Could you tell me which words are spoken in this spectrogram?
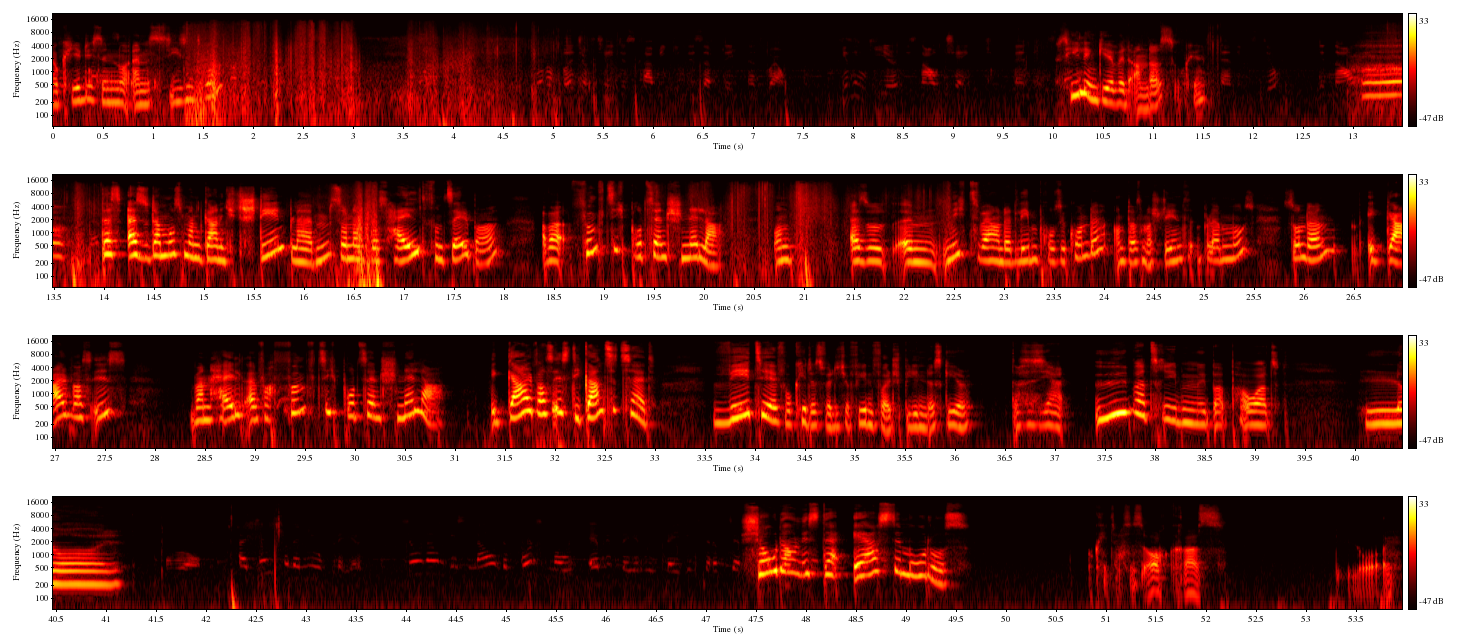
Okay, die sind nur eine Season drin. Das Healing Gear wird anders, okay. Das, also da muss man gar nicht stehen bleiben, sondern das heilt von selber, aber 50% schneller. Und also ähm, nicht 200 Leben pro Sekunde und dass man stehen bleiben muss, sondern egal was ist, man heilt einfach 50% schneller. Egal was ist, die ganze Zeit. WTF, okay, das werde ich auf jeden Fall spielen, das Gear. Das ist ja übertrieben überpowered. LOL. Showdown ist der erste Modus. Okay, das ist auch krass. Lol.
